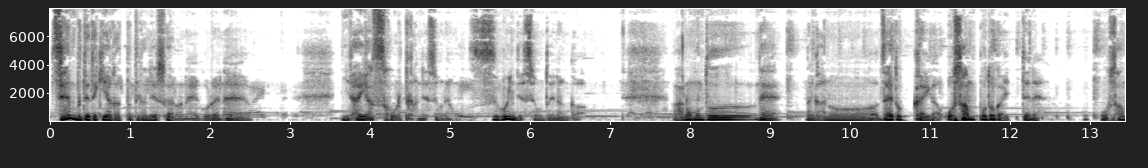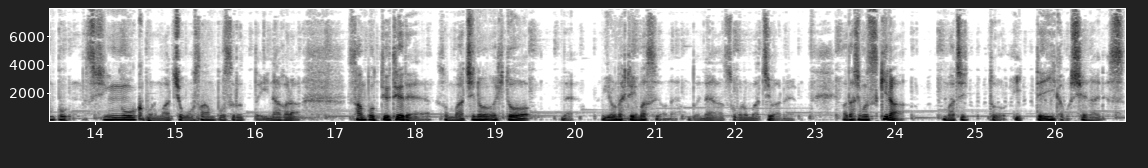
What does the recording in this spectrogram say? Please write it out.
全部出てきやがったって感じですからね、これね。二大アスホールって感じですよね。すごいんですよ、本当になんか。あの、本当ね、なんかあのー、在特会がお散歩とか行ってね、お散歩、新大久保の街をお散歩するって言いながら、散歩っていう手で、その街の人、ね、いろんな人いますよね。本当にね、そこの街はね。私も好きな街と言っていいかもしれないです。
